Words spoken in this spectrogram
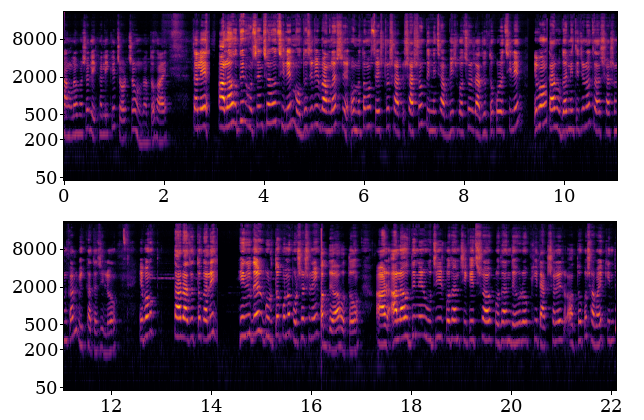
বাংলা ভাষা লেখালেখির চর্চা উন্নত হয়। তাহলে আলাউদ্দিন হোসেন শাহ ছিলেন মধ্যযুগের বাংলার অন্যতম শ্রেষ্ঠ শাসক। তিনি ছাব্বিশ বছর রাজত্ব করেছিলেন এবং তার উদারনীতির জন্য তার শাসনকাল বিখ্যাত ছিল। এবং তার রাজত্বকালে হিন্দুদের গুরুত্বপূর্ণ প্রশাসনিক পদ দেওয়া হতো। আর আলাউদ্দিনের উজির প্রধান চিকিৎসক প্রধান দেহরক্ষী টাকশালের অধ্যক্ষ সবাই কিন্তু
